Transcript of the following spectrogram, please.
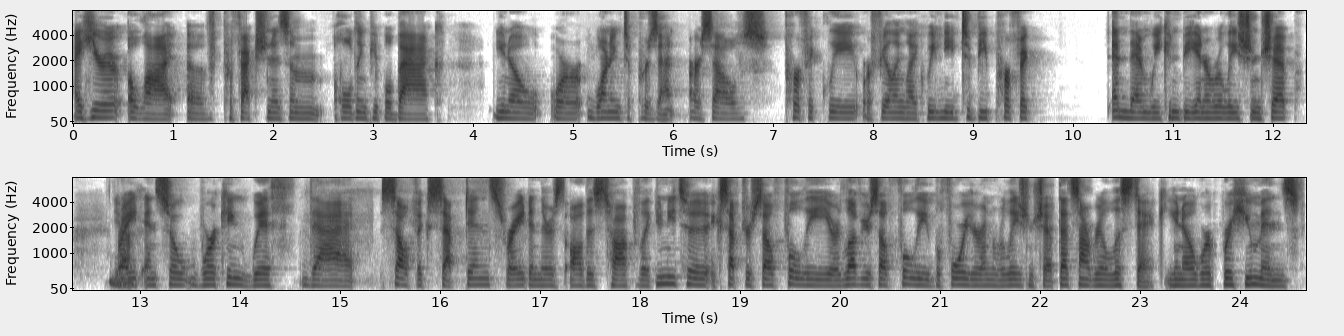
I hear a lot of perfectionism holding people back, you know, or wanting to present ourselves perfectly or feeling like we need to be perfect and then we can be in a relationship yeah. right? And so working with that self acceptance, right? And there's all this talk of like, you need to accept yourself fully or love yourself fully before you're in a relationship. That's not realistic. You know, we're, we're humans.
